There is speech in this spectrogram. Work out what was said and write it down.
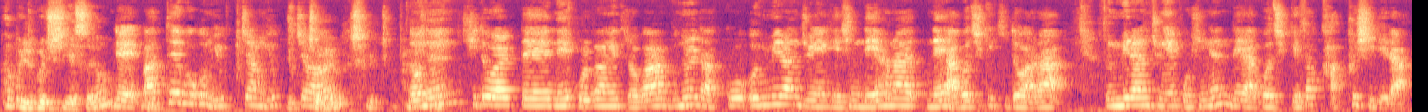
한번 읽어 주시겠어요? 네. 마태복음 6장 6절. 6절, 7절, 8절. 너는 기도할 때 내 골방에 들어가 문을 닫고 은밀한 중에 계신 내 하나 내 아버지께 기도하라. 은밀한 중에 보시는 내 아버지께서 갚으시리라.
